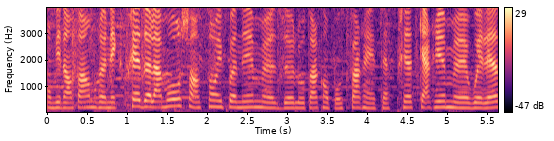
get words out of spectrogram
On vient d'entendre un extrait de L'amour, chanson éponyme de l'auteur-compositeur-interprète Karim Ouellet,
